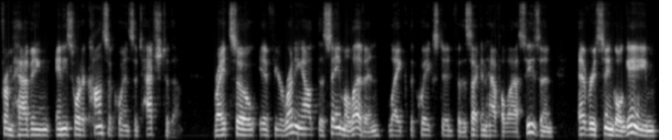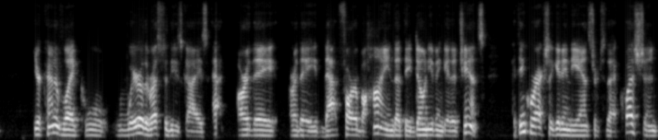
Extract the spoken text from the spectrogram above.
from having any sort of consequence attached to them. Right. So if you're running out the same 11 like the Quakes did for the second half of last season every single game, you're kind of like, well, where are the rest of these guys at? Are they are they that far behind that they don't even get a chance? I think we're actually getting the answer to that question.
